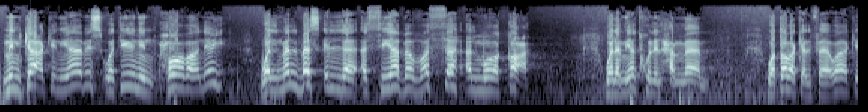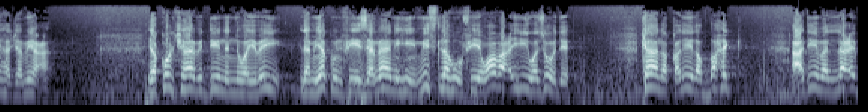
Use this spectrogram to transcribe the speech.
من كعك يابس وتين حوراني والملبس إلا الثياب الرثة المرقعة. ولم يدخل الحمام. وترك الفواكه جميعا. يقول شهاب الدين النويري لم يكن في زمانه مثله في ورعه وزهده. كان قليل الضحك عديم اللعب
